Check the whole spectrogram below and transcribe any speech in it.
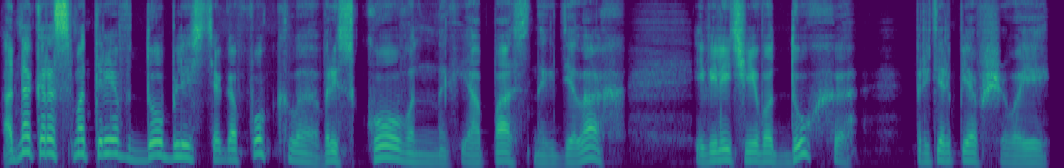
Однако, рассмотрев доблесть Агафокла в рискованных и опасных делах и величие его духа, претерпевшего и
